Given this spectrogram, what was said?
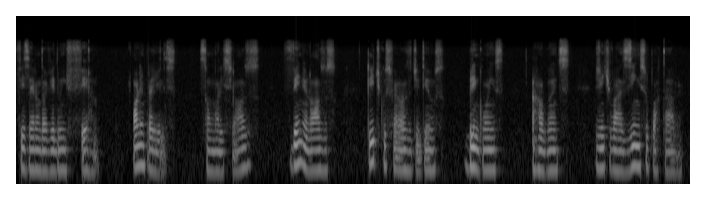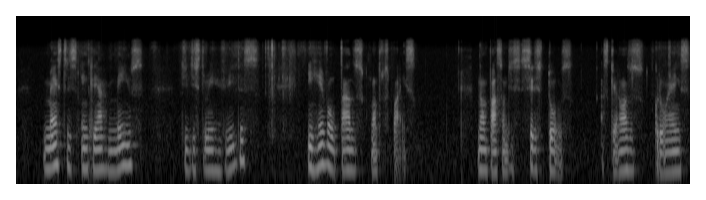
Fizeram da vida um inferno. Olhem para eles. São maliciosos, venenosos, críticos ferozes de Deus, brigões, arrogantes, gente vazia e insuportável, mestres em criar meios de destruir vidas e revoltados contra os pais. Não passam de seres tolos, asquerosos, cruéis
